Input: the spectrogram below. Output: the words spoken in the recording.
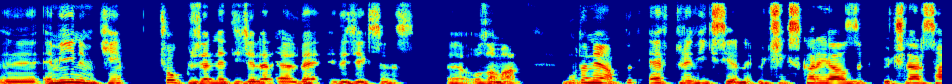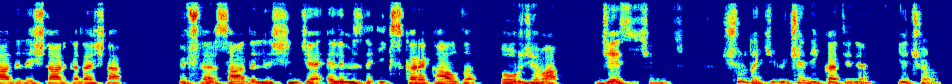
Ee, eminim ki çok güzel neticeler elde edeceksiniz. Ee, o zaman burada ne yaptık? F türev x yerine 3x kare yazdık. 3'ler sadeleşti arkadaşlar. 3'ler sadeleşince elimizde x kare kaldı. Doğru cevap C seçeneğidir. Şuradaki 3'e dikkat edin. Geçiyorum.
